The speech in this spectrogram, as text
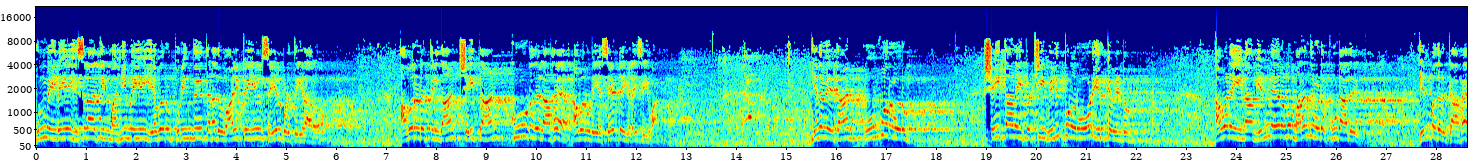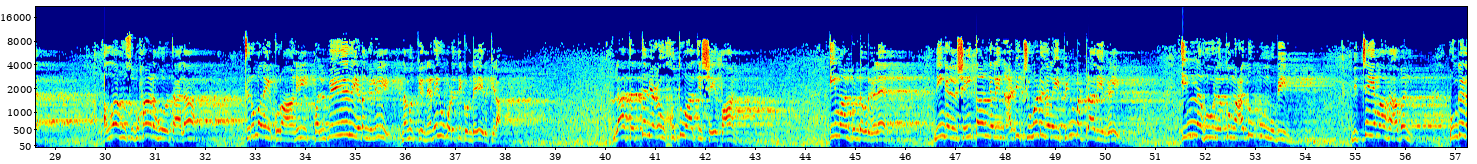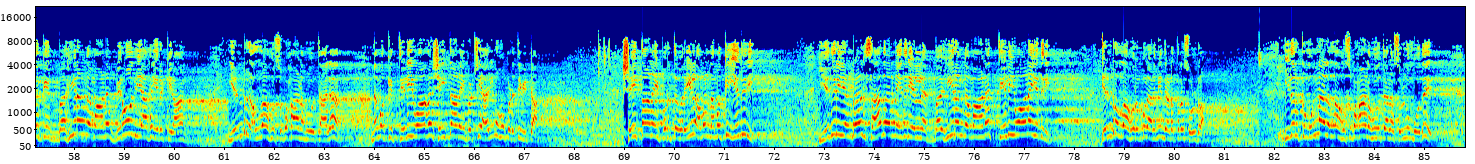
உண்மையிலேயே இஸ்லாத்தின் மகிமையை எவர் புரிந்து தனது வாழ்க்கையில் செயல்படுத்துகிறாரோ அவரிடத்தில்தான் ஷைத்தான் கூடுதலாக அவனுடைய சேட்டைகளை செய்வான். எனவே தான் ஒவ்வொருவரும் ஷைத்தானை பற்றி விழிப்புணர்வோடு இருக்க வேண்டும். அவனை நாம் எந்நேரமும் மறந்துவிடக் கூடாது என்பதற்காக அல்லாஹு சுபஹானஹு தாலா திருமறை குரானில் பல்வேறு இடங்களில் நமக்கு நினைவுபடுத்திக் கொண்டே இருக்கிறார் லா தத்தபிஉ ஹுத்துவாத்தி ஷைத்தான். ஈமான் கொண்டவர்களே நீங்கள் ஷைத்தான்களின் அடிச்சுவடுகளை பின்பற்றாதீர்கள். இன்னஹு லக்கும் அதுவும் முபீன். நிச்சயமாக அவன் உங்களுக்கு பகிரங்கமான விரோதியாக இருக்கிறான். என்று அல்லாஹு சுபஹானகுவத்தால நமக்கு தெளிவாக ஷைத்தானை பற்றி அறிமுகப்படுத்தி விட்டான். ஷைத்தானை பொறுத்தவரையில் அவன் நமக்கு எதிரி. எதிரி என்றால் சாதாரண எதிரி அல்ல பகிரங்கமான தெளிவான எதிரி என்று அல்லாஹு ரபுல் அலமி இந்த இடத்துல சொல்றான். இதற்கு முன்னால் அல்லாஹு சுபஹானஹு தாலா சொல்லும் போது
